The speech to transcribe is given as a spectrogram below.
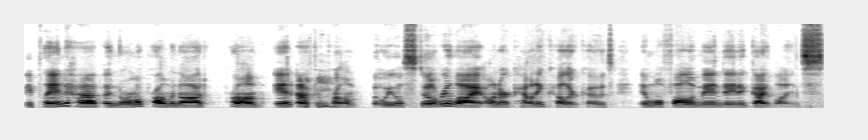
We plan to have a normal promenade, prom, and after prom, but we will still rely on our county color codes and will follow mandated guidelines.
